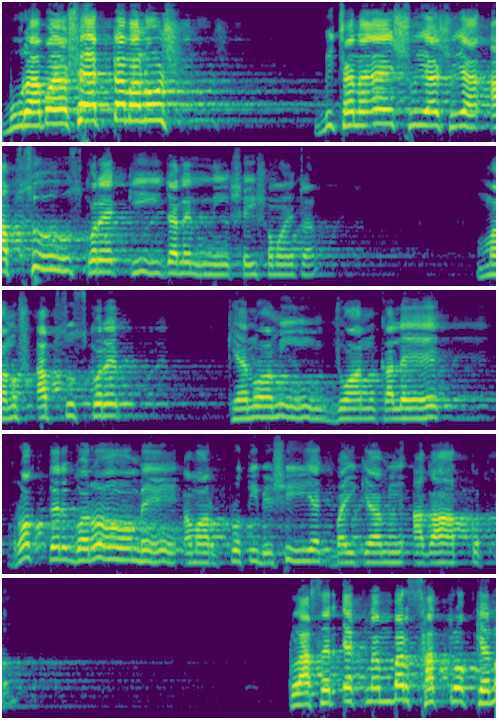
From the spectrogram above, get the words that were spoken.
বুড়া বয়সে একটা মানুষ বিছানায় শুয়া শুয়া আফসুস করে কি জানেননি সেই সময়টা? মানুষ আফসুস করে, কেন আমি জোয়ান কালে রক্তের গরমে আমার প্রতিবেশী এক বাইকে আমি আঘাত করতাম? ক্লাসের এক নাম্বার ছাত্র কেন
